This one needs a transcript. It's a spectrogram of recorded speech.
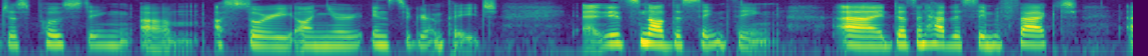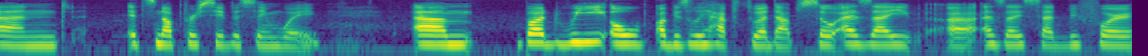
just posting um, a story on your Instagram page, and it's not the same thing. Uh, it doesn't have the same effect, and it's not perceived the same way. Um, but we all obviously have to adapt. So as I uh, as I said before,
